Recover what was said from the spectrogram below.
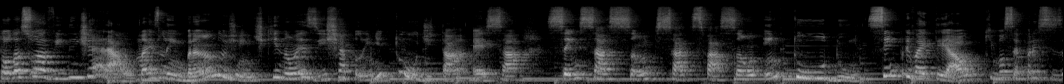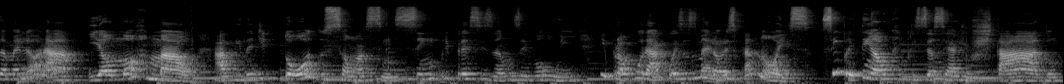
toda a sua vida em geral. Mas lembrando, gente, que não existe a plenitude, tá? Essa sensação de satisfação em tudo. Sempre vai ter algo que você precisa melhorar. E é o normal. A vida de todos são assim. Sempre precisamos evoluir e procurar coisas melhores para nós. Sempre tem algo que precisa ser ajustado,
